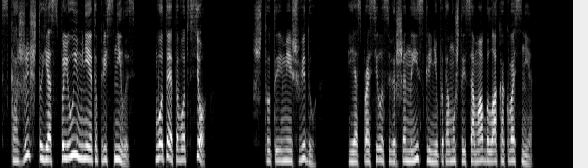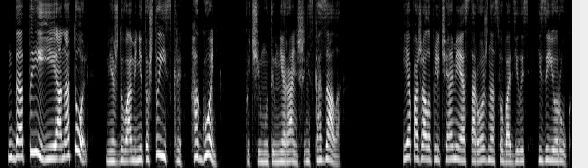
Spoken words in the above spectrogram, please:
«Скажи, что я сплю, и мне это приснилось. Вот это вот все. «Что ты имеешь в виду?» Я спросила совершенно искренне, потому что и сама была как во сне. «Да ты и Анатоль! Между вами не то что искры, огонь! Почему ты мне раньше не сказала?» Я пожала плечами и осторожно освободилась из ее рук.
